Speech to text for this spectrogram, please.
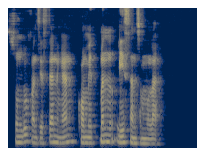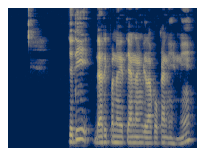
Sungguh konsisten dengan komitmen lisan semula. Jadi dari penelitian yang dilakukan ini,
